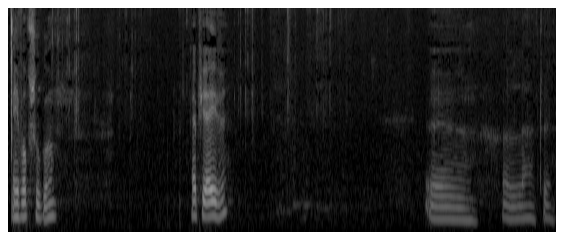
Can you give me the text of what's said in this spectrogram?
Even opzoeken. Heb je even? Uh, gelaten,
